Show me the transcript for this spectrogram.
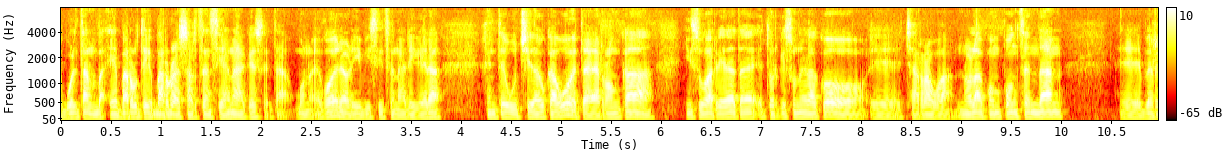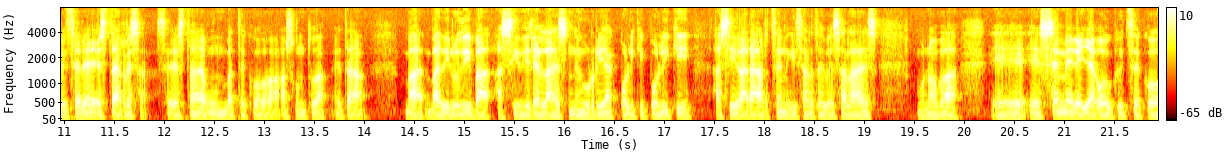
bueltan ba, e, barrutik, barrura sartzen zianak, ez? Eta, bueno, egoera hori bizitzen ari gera, jente gutxi daukagu eta erronka izugarria da eta etorkizunerako e, txarragoa. Nola konpontzen dan, e, berriz ere ez da erresa, zer ez da egun bateko asuntua, eta ba, badirudi ba hasi direla ez neurriak poliki poliki hasi gara hartzen gizarte bezala ez bueno ba e, e, seme gehiago ekitzeko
